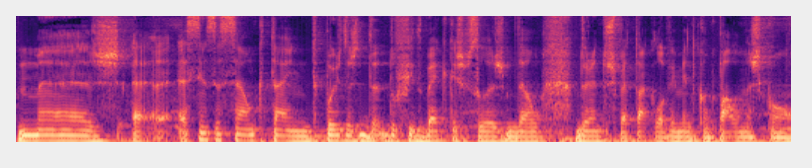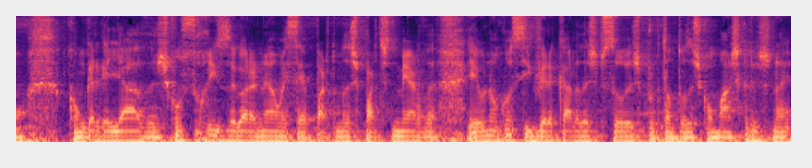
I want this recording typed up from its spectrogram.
mas a, a sensação que tenho depois das, do feedback que as pessoas me dão durante o espetáculo, obviamente com palmas, com, com gargalhadas, com sorrisos, agora não, essa é parte, uma das partes de merda. Eu não consigo ver a cara das pessoas porque estão todas com máscaras, não é?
